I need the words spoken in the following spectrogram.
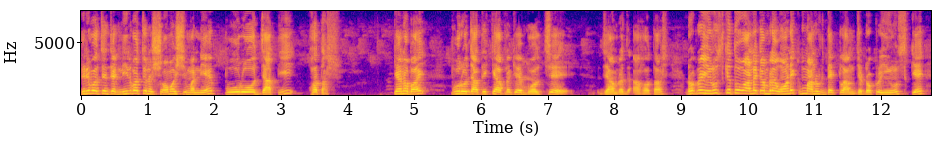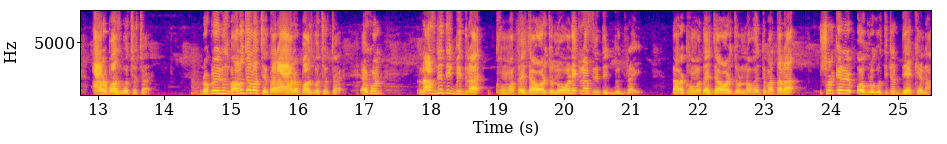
তিনি বলছেন যে, নির্বাচনের সময়সীমা নিয়ে পুরো জাতি হতাশ। কেন ভাই? পুরো জাতিকে আপনাকে বলছে যে আমরা হতাশ। ডক্টর ইউনুসকে তো অনেক আমরা অনেক মানুষ দেখলাম যে ডক্টর ইউনুসকে আরও পাঁচ বছর চায়। ডক্টর ইউনুস ভালো চালাচ্ছে, তারা আরও পাঁচ বছর চায়। এখন রাজনীতিকবিদরা ক্ষমতায় যাওয়ার জন্য অনেক রাজনীতিকবিদরাই, তারা ক্ষমতায় যাওয়ার জন্য হয়তোবা তারা সরকারের অগ্রগতিটা দেখে না।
